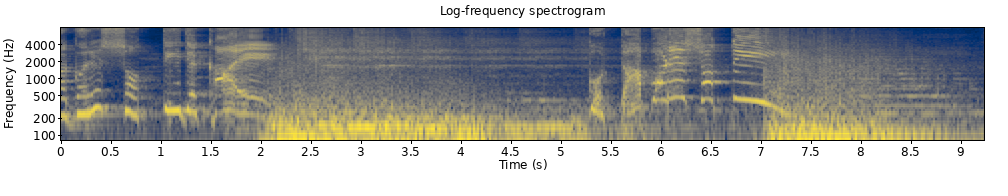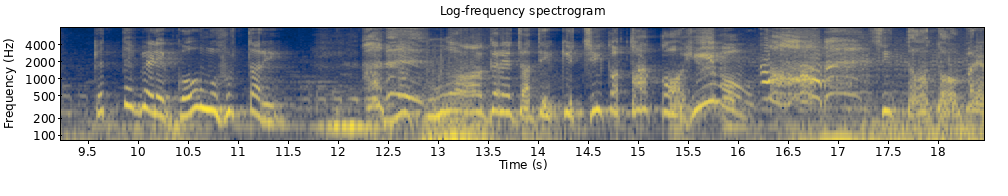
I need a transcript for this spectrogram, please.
ଆଗରେ ସତୀ ଦେଖାଏ ଗୋଟା ପଡ଼େ ସତୀ କେତେବେଳେ କୋଉ ମୁହୂର୍ତ୍ତରେ ପୁଅ ଆଗରେ ଯଦି କିଛି କଥା କହିବୁ ସିଧା ତୋ ଉପରେ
